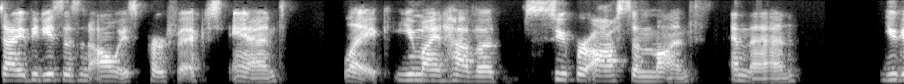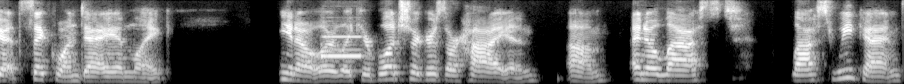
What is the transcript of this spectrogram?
diabetes isn't always perfect. And like you might have a super awesome month and then you get sick one day and like, you know, or like your blood sugars are high. And um, I know last last weekend,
